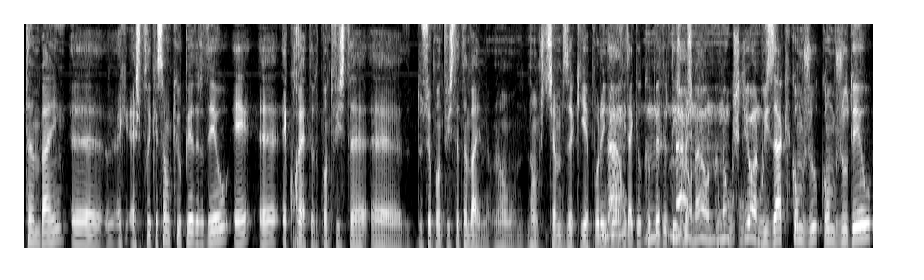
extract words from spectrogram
também, uh, a, a, explicação que o Pedro deu é, uh, é correta do ponto de vista, uh, do seu ponto de vista também. Não, não, não estejamos aqui a pôr em não, dúvida aquilo que o Pedro diz, não, mas não, não questiono. O, o, Isaac, como, ju, como judeu,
